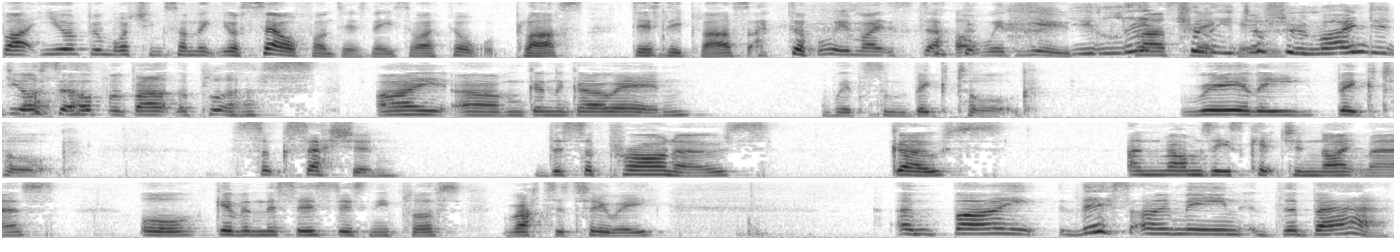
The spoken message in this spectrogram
But you have been watching something yourself on Disney, so I thought Plus, Disney Plus. I thought we might start with you. you literally just reminded yourself plus. about the Plus. I am going to go in with some big talk. Really big talk. Succession, The Sopranos, Ghosts, and Ramsay's Kitchen Nightmares or given this is Disney Plus, Ratatouille. And by this I mean The Bear,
